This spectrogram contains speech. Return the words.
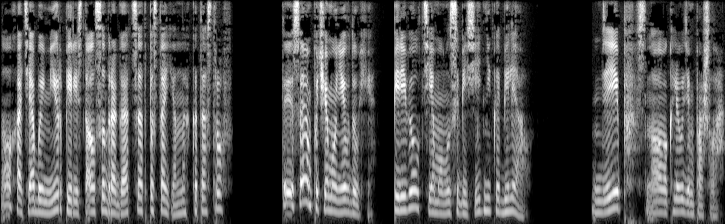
но хотя бы мир перестал содрогаться от постоянных катастроф. «Ты сам почему не в духе?» — перевел тему на собеседника Белял. Дип снова к людям пошла.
